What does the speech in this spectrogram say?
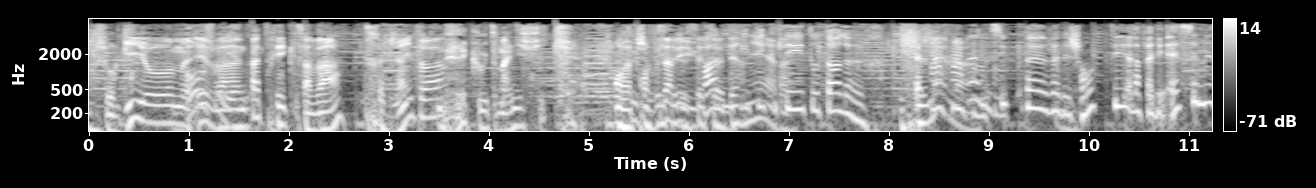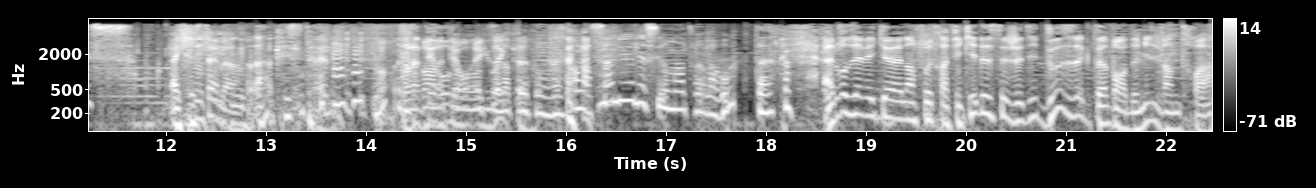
bonjour Guillaume, Bonjour, Evan, Yann. Patrick, ça va? Très bien, et toi? Écoute, magnifique. On va profiter vous de cette dernière. tout à l'heure. Elle-même Elle est super, elle est gentille, elle a fait des SMS. Avec Christelle. Ah, Christelle. Dans l'apéro. Exact. On la salue, elle est sûrement sur la route. Allons-y avec euh, l'info trafiquée de ce jeudi 12 octobre 2023.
